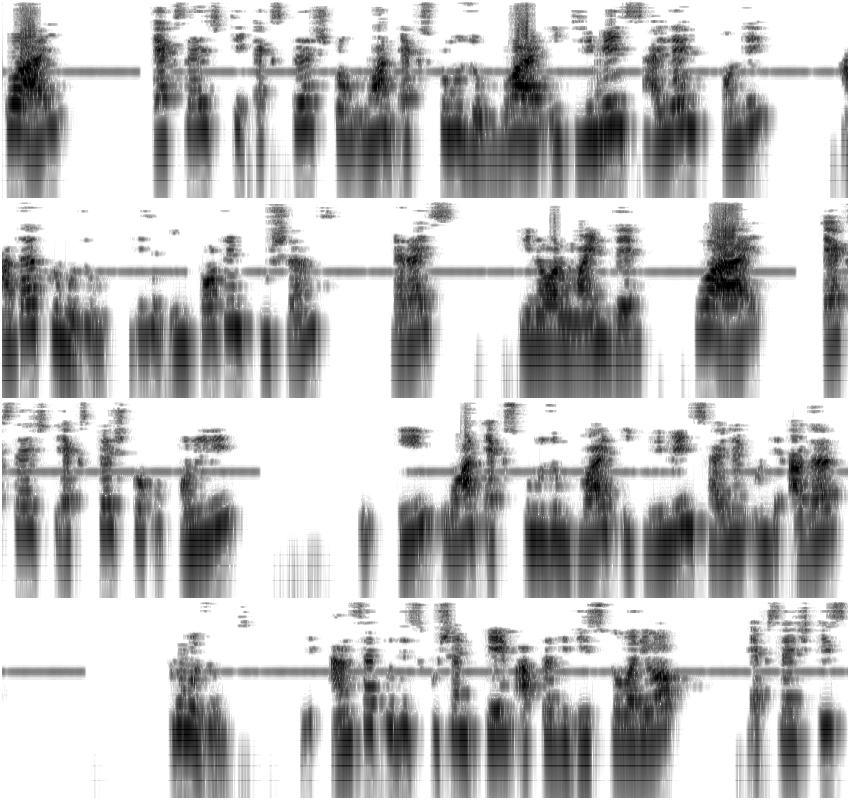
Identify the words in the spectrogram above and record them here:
why XIST expressed from one X chromosome while it remains silent on the other chromosome. It is an important question arise in our mind that why XIST expressed from only in one X chromosome while it remains silent on the other chromosomes. The answer to this question came after the discovery of XIST's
